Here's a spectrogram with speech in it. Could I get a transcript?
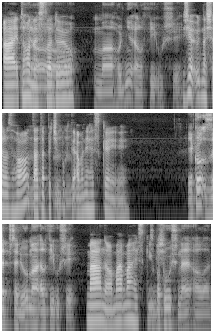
a toho jo, nesleduju. Má hodně elfí uši. Že našel jsi ho, mm, táta peče mm-hmm. buchty a on je hezký. Jako ze předu má elfí uši. Má no, má, má hezký Z boku už ne, ale...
